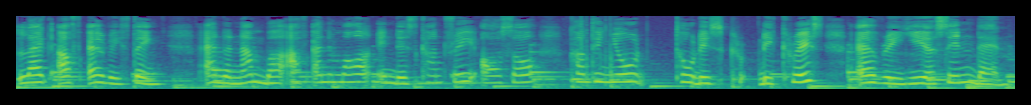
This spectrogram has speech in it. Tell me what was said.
lack of everything, and the number of animals in this country also continued to decrease every year since then.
